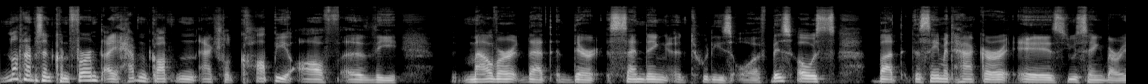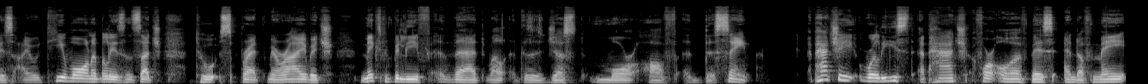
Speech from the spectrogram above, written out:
not 100% confirmed. I haven't gotten an actual copy of uh, the malware that they're sending to these OFBiz hosts, but the same attacker is using various IoT vulnerabilities and such to spread Mirai, which makes me believe that, well, this is just more of the same. Apache released a patch for OFBiz end of May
